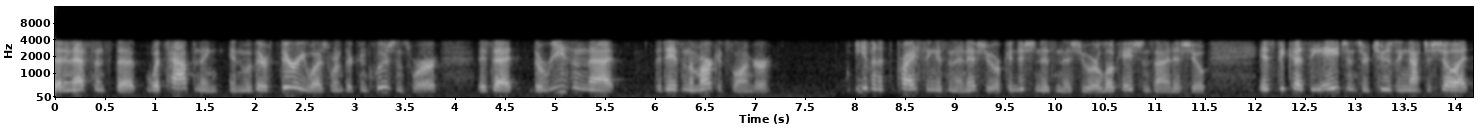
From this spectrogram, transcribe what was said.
that in essence that what's happening and what their theory was, one of their conclusions were, is that the reason that the days when the market's longer, even if the pricing isn't an issue or condition isn't an issue or location's not an issue, is because the agents are choosing not to show it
